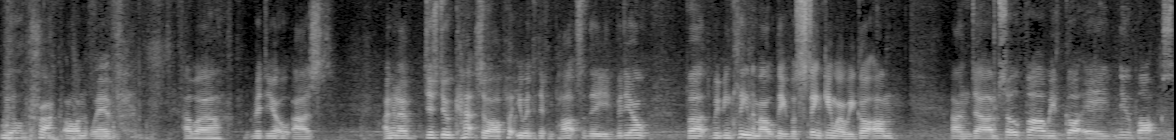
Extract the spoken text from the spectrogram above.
we'll crack on with our video as I'm going to just do cuts, so I'll put you into different parts of the video. But we've been cleaning them out, they were stinking where we got them. And um, so far we've got a new box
